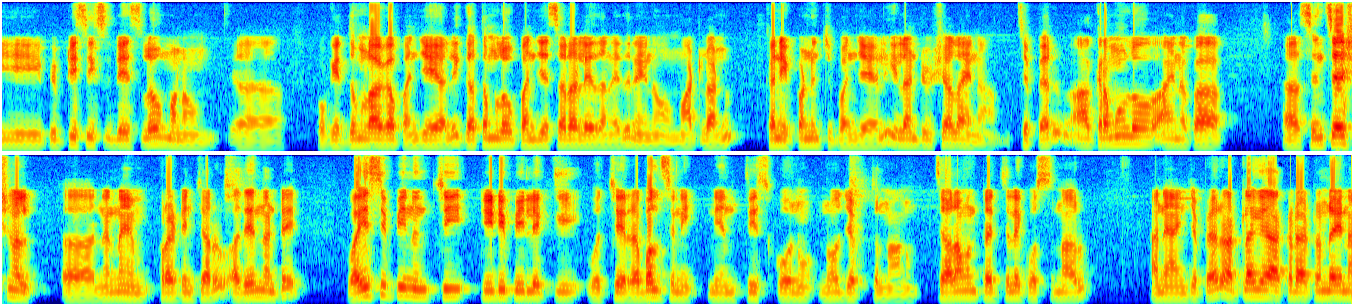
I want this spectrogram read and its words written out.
ఈ ఫిఫ్టీ సిక్స్ డేస్లో మనం ఒక యుద్ధంలాగా పనిచేయాలి. గతంలో పనిచేస్తారా లేదనేది నేను మాట్లాడను. కానీ ఇప్పటి నుంచి పనిచేయాలి. ఇలాంటి విషయాలు ఆయన చెప్పారు. ఆ క్రమంలో ఆయన ఒక సెన్సేషనల్ నిర్ణయం ప్రకటించారు. అదేంటంటే వైసీపీ నుంచి టీడీపీలోకి వచ్చే రెబల్స్ని నేను తీసుకోను నో చెప్తున్నాను. చాలామంది టచ్లోకి వస్తున్నారు అని ఆయన చెప్పారు. అట్లాగే అక్కడ అటెండ్ అయిన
